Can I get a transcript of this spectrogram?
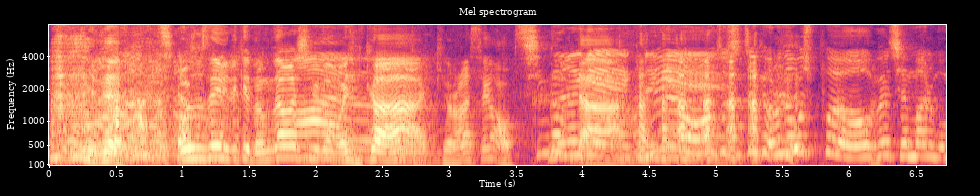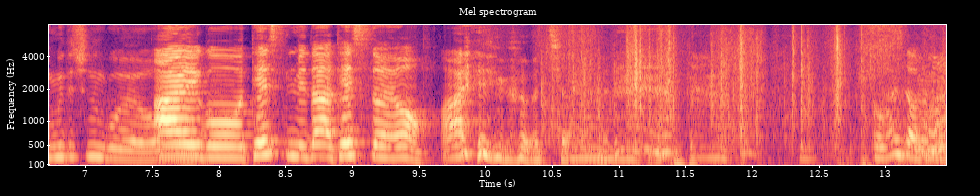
근데 오 선생님 이렇게 농담하시는 거 보니까 결혼할 생각 없으신가 보다. 그러게. 어, 저 진짜 결혼하고 싶어요. 왜 제 말을 못 믿으시는 거예요? 아이고 됐습니다 됐어요. 아이고 참. 또 한잔 어떻게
